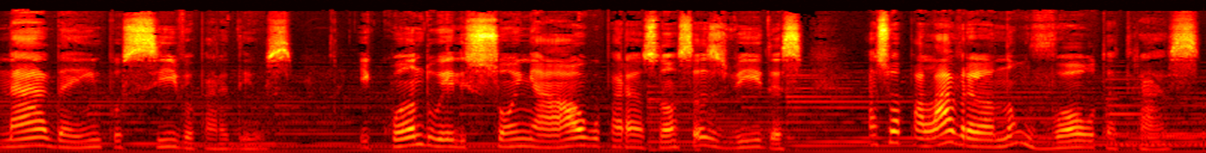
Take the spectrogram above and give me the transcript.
Nada é impossível para Deus. E quando Ele sonha algo para as nossas vidas, a sua palavra ela não volta atrás.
